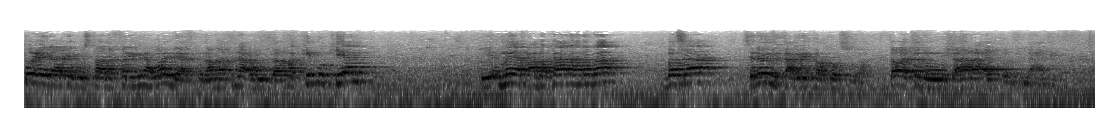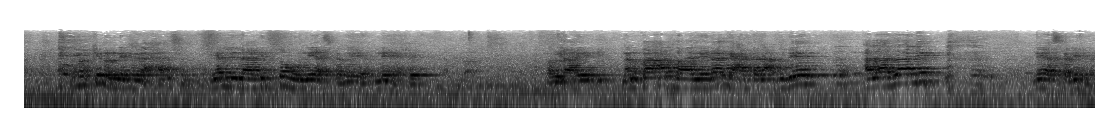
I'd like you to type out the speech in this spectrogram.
وعيلا كي بستان فريقنا وين يكون أما تنعو دا فكيكو كيان؟ ما يفعل بكار هربا بس سنوي تاقلي تقوسنا توا تنو مشاهرة حيث في العديد يمكن أن نكون حاسم يلي لكن تو نياس كمية نيه والله ننبع حبا نراك حتى نعبده. على ذلك نياس كمية.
